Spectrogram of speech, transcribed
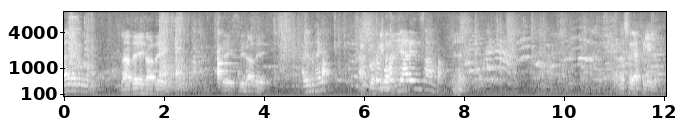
राधे राधे बोलो। राधे राधे। जय श्री राधे। अर्जुन भाई तुम बहुत प्यारे इंसान। हो रसोईया खिले लो।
